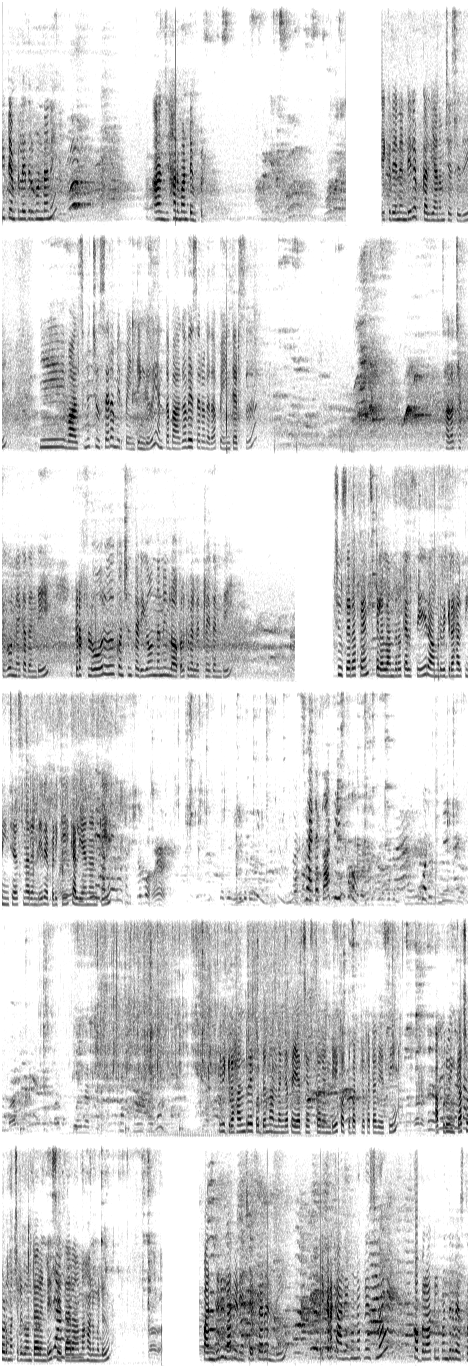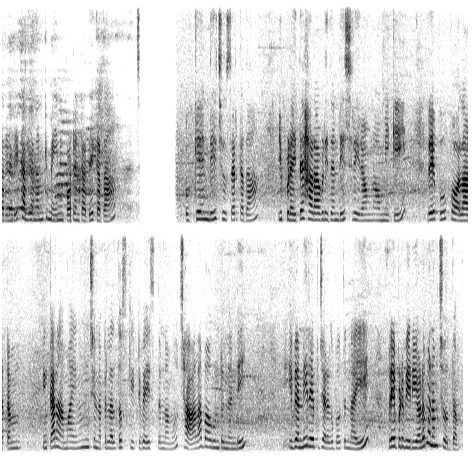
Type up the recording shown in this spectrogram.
ఈ టెంపుల్ ఎదురుగుండానే హనుమాన్ టెంపుల్. ఇక్కడేనండి రేపు కళ్యాణం చేసేది. ఈ వాల్స్ మీద చూసారా మీరు పెయింటింగ్? ఎంత బాగా వేశారో కదా పెయింటర్స్. చాలా చక్కగా ఉన్నాయి కదండి. ఇక్కడ ఫ్లోర్ కొంచెం తడిగా ఉందని నేను లోపలికి వెళ్ళట్లేదండి. చూసారా ఫ్రెండ్స్? పిల్లలందరూ కలిసి రాముడి విగ్రహాలు క్లీన్ చేస్తున్నారండి రేపటికి కళ్యాణానికి. ఈ విగ్రహాలను రేపు పొద్దున్న అందంగా తయారు చేస్తారండి. కొత్త బట్టలు కట్ట వేసి. అప్పుడు ఇంకా చూడముచ్చటగా ఉంటారండి సీతారామ హనుమలు. పందిరి ఇలా రెడీ చేశారండి. ఇక్కడ ఖాళీగా ఉన్న ప్లేస్లో కొబ్బరాకుల పందిరి వేస్తారండి. కళ్యాణానికి మెయిన్ ఇంపార్టెంట్ అదే కదా. ఓకే అండి చూశారు కదా. ఇప్పుడైతే హడావిడి ఇదండి శ్రీరామనవమికి. రేపు కోలాటం ఇంకా రామాయణం చిన్నపిల్లలతో స్కిట్ వేయిస్తున్నాము. చాలా బాగుంటుందండి. ఇవన్నీ రేపు జరగబోతున్నాయి. రేపటి వీడియోలో మనం చూద్దాం.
